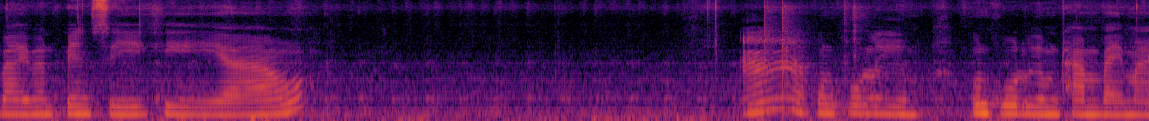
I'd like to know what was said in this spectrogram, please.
ใบมันเป็นสีเขียวอ่าคุณครูลืม คุณครูลืมทำใบไม้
